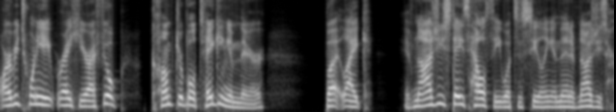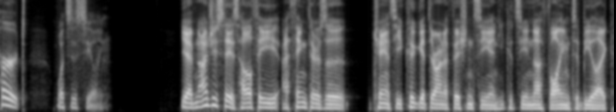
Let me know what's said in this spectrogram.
RB28 right here. I feel comfortable taking him there. But like, if Najee stays healthy, what's his ceiling? And then if Najee's hurt, what's his ceiling? Yeah, if Najee stays healthy, I think there's a chance he could get there on efficiency and he could see enough volume to be like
